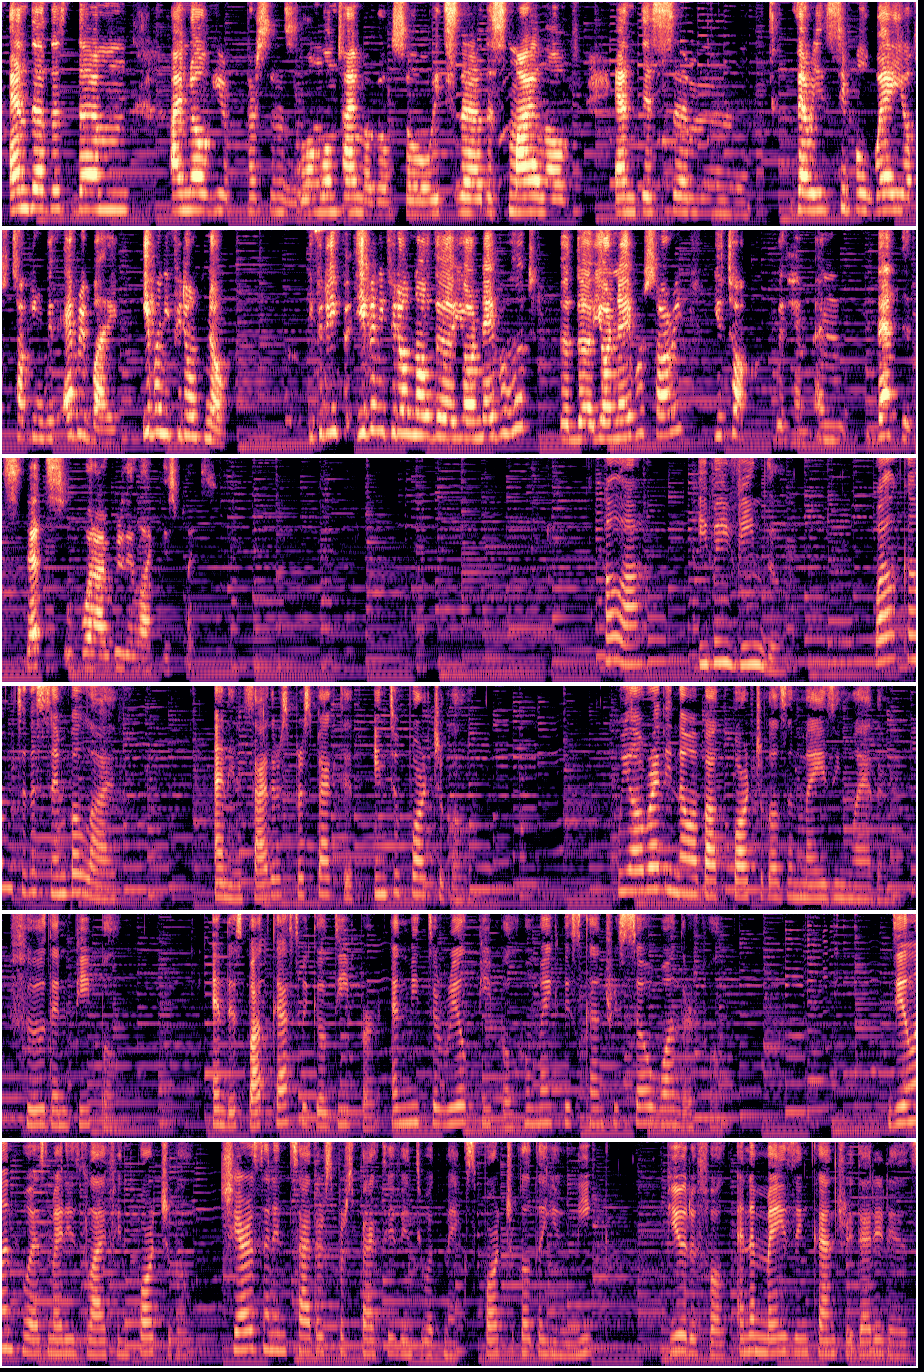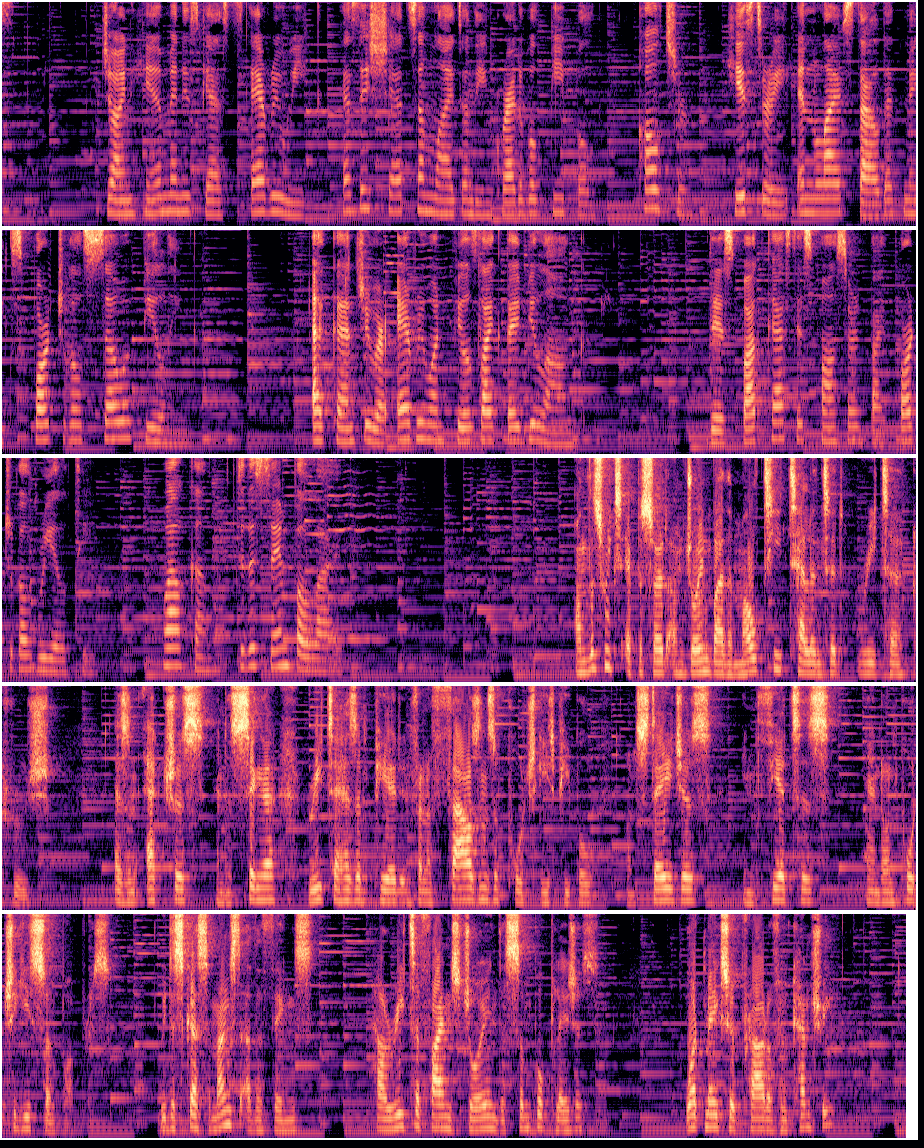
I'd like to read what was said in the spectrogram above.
and the the, the um, I know here persons a long, long time ago. So it's the, the smile of and this um, very simple way of talking with everybody, even if you don't know. If, you, if even if you don't know the your neighborhood, the, the your neighbor, sorry, you talk with him, and that is that's what I really like this place. Olá e bem-vindo. Welcome to the Simple Life an insider's perspective into Portugal. We already know about Portugal's amazing weather, food, and people. In this podcast, we go deeper and meet the real people who make this country so wonderful. Dylan, who has made his life in Portugal, shares an insider's perspective into what makes Portugal the unique, beautiful, and amazing country that it is. Join him and his guests every week as they shed some light on the incredible people, culture, history, and lifestyle that makes Portugal so appealing. A country where everyone feels like they belong. This podcast is sponsored by Portugal Realty. Welcome to the Simple Life. On this week's episode, I'm joined by the multi talented Rita Cruz. As an actress and a singer, Rita has appeared in front of thousands of Portuguese people on stages, in theatres, and on Portuguese soap operas. We discuss, amongst other things, how Rita finds joy in the simple pleasures, what makes her proud of her country,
